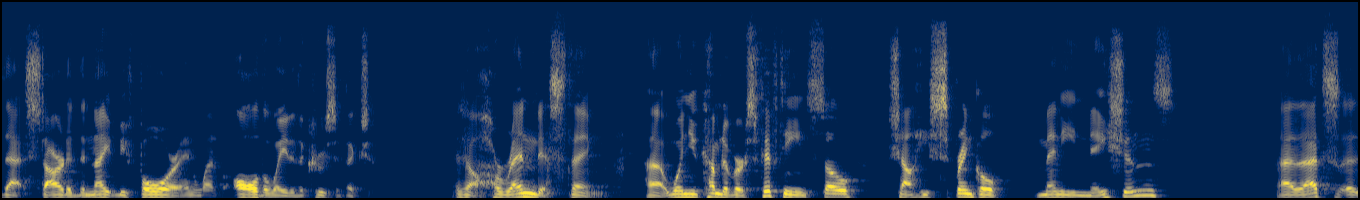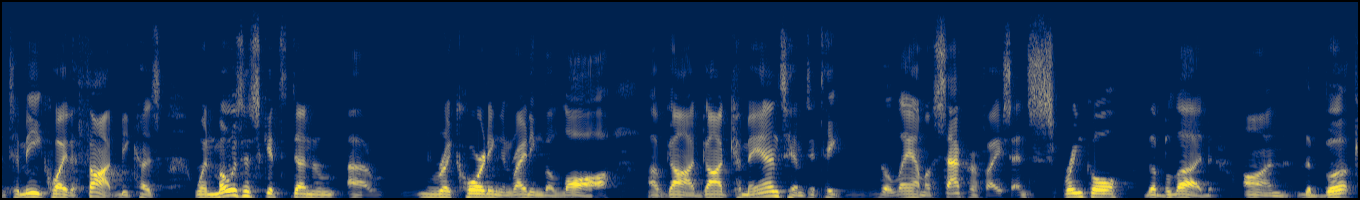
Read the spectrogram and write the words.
that started the night before and went all the way to the crucifixion. It's a horrendous thing. Uh, when you come to verse 15, so shall he sprinkle many nations. Uh, that's uh, to me quite a thought because when Moses gets done uh, recording and writing the law of God, God commands him to take the lamb of sacrifice and sprinkle the blood on the book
